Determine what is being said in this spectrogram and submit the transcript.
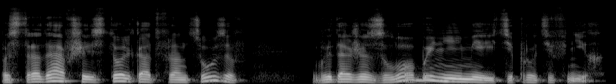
пострадавшие столько от французов, вы даже злобы не имеете против них».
